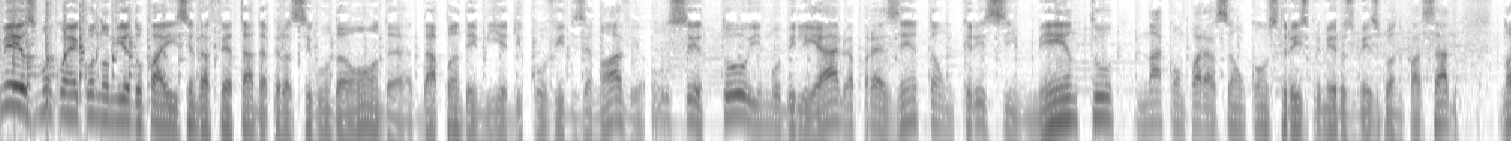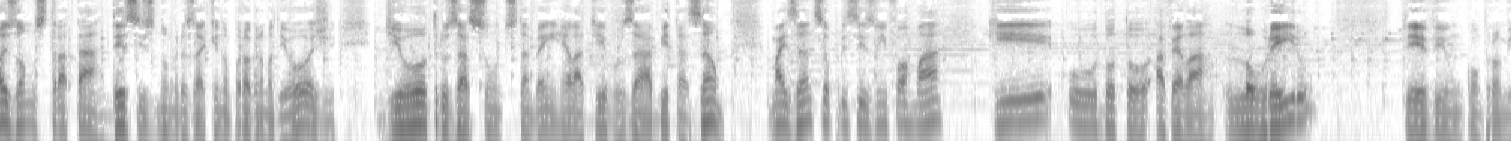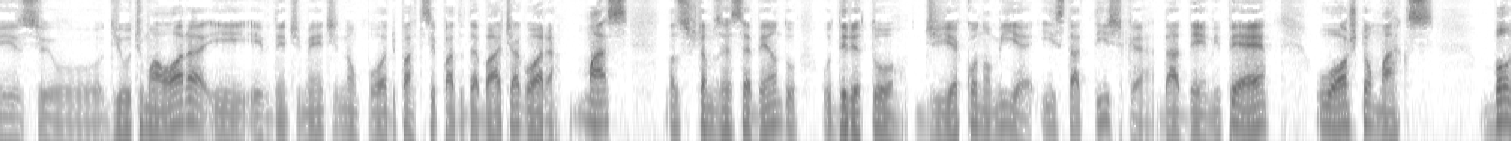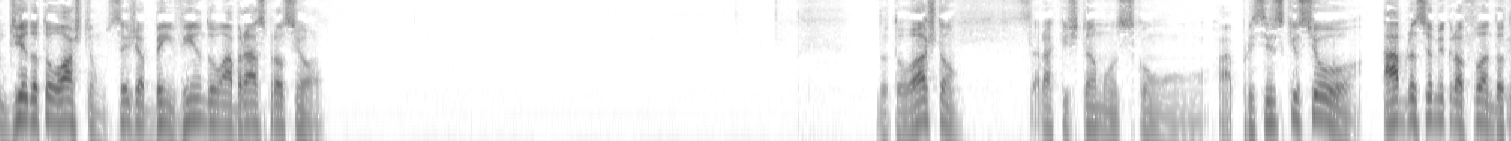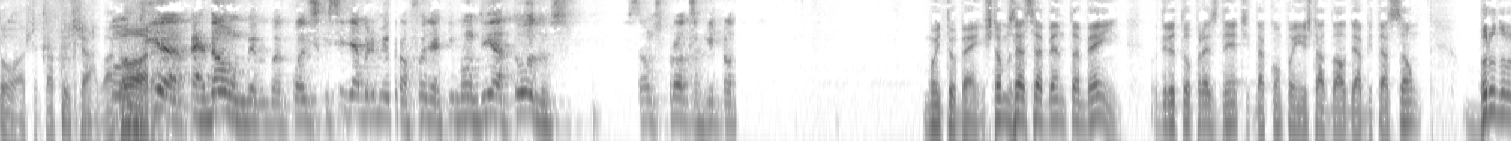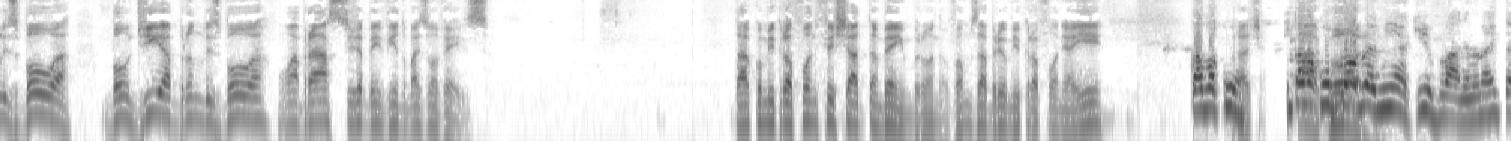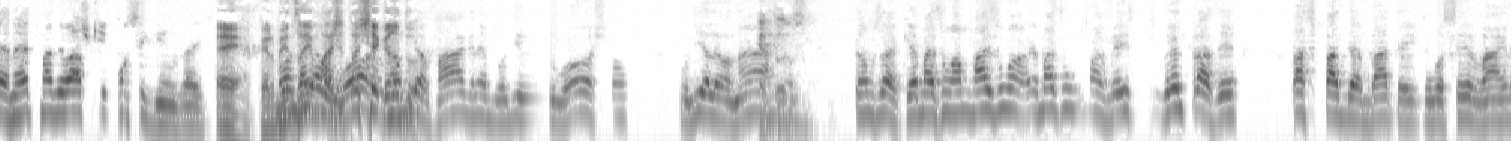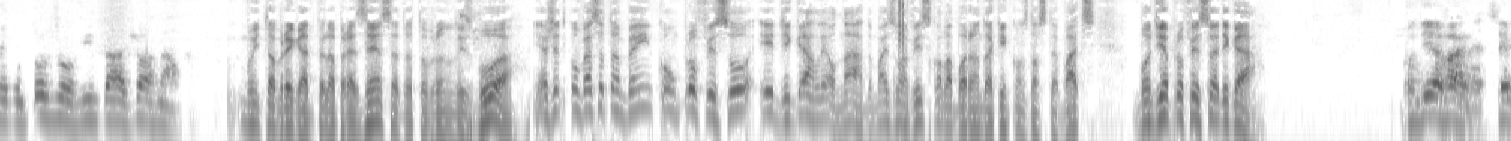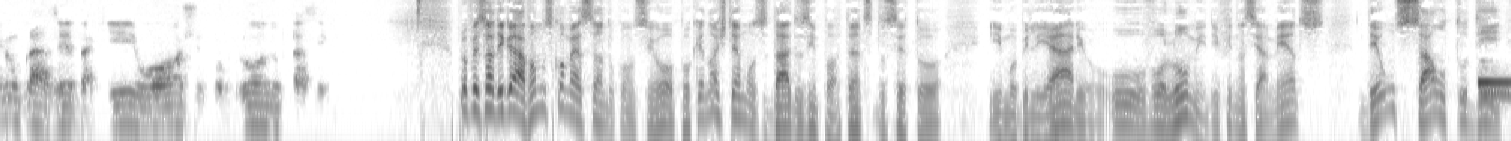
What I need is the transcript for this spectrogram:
mesmo com a economia do país sendo afetada pela segunda onda da pandemia de Covid-19, o setor imobiliário apresenta um crescimento na comparação com os três primeiros meses do ano passado. Nós vamos tratar desses números aqui no programa de hoje, de outros assuntos também relativos à habitação, mas antes eu preciso informar que o doutor Avelar Loureiro, teve um compromisso de última hora e, evidentemente, não pode participar do debate agora. Mas nós estamos recebendo o diretor de Economia e Estatística da DMPE, o Washington Marx. Bom dia, doutor Washington. Seja bem-vindo. Um abraço para o senhor. Doutor Washington? Será que estamos com. Ah, preciso que o senhor abra o seu microfone, doutor Washington. Está fechado. Agora. Bom dia, perdão, esqueci de abrir o microfone aqui. Bom dia a todos. Estamos prontos aqui para. Muito bem. Estamos recebendo também o diretor-presidente da Companhia Estadual de Habitação, Bruno Lisboa. Bom dia, Bruno Lisboa. Um abraço, seja bem-vindo mais uma vez. Está com o microfone fechado também, Bruno. Vamos abrir o microfone aí. Tava com, tava com um probleminha aqui, Wagner, na internet, mas eu acho que conseguimos aí. É, pelo menos a imagem está chegando. Bom dia, Wagner, bom dia, Washington, bom dia, Leonardo. É Estamos aqui, é mais uma, mais uma, é mais uma vez um grande prazer participar do debate aí com você, Wagner, com todos os ouvintes da Jornal. Muito obrigado pela presença, doutor Bruno Lisboa. E a gente conversa também com o professor Edgar Leonardo, mais uma vez colaborando aqui com os nossos debates. Bom dia, professor Edgar. Bom dia, Wagner. Sempre um prazer estar aqui. Washington, Bruno, prazer. Professor Edgar, vamos começando com o senhor, porque nós temos dados importantes do setor imobiliário. O volume de financiamentos deu um salto de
